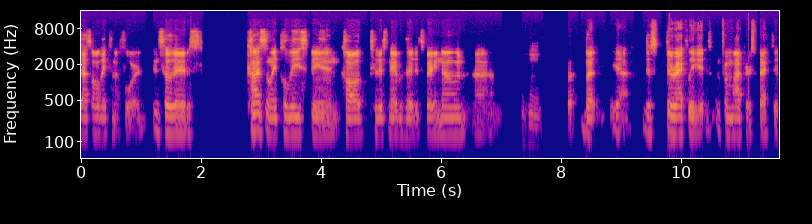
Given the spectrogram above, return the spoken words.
that's all they can afford. And so there's constantly police being called to this neighborhood. It's very known. Um, Mhm. but, but yeah, just directly from my perspective,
